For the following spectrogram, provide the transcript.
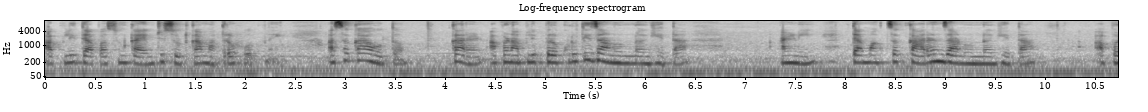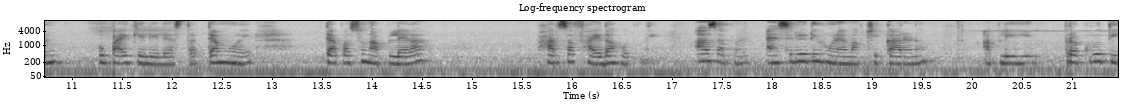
आपली त्यापासून कायमची सुटका मात्र होत नाही. असं का होतं? कारण आपण आपली प्रकृती जाणून न घेता आणि त्यामागचं कारण जाणून न घेता आपण उपाय केलेले असतात. त्यामुळे त्यापासून आपल्याला फारसा फायदा होत नाही. आज आपण ॲसिडिटी होण्यामागची कारणं आपली प्रकृती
